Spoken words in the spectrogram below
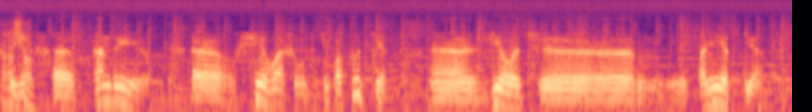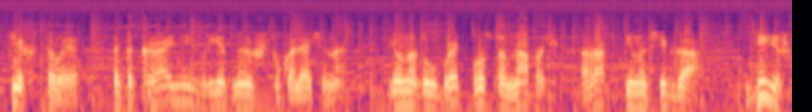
Хорошо. Значит, э, к Андрею. Э, все ваши вот эти попытки э, сделать э, пометки текстовые, это крайне вредная штукалясина. Ее надо убрать просто напрочь, раз и навсегда. Едешь,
